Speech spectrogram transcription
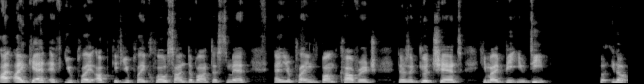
I, I get if you play up if you play close on Devonta Smith and you're playing bump coverage, there's a good chance he might beat you deep. But you know,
